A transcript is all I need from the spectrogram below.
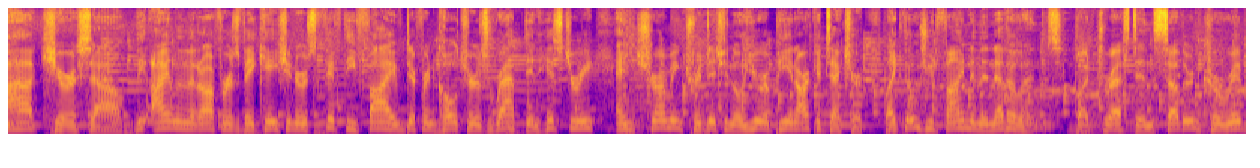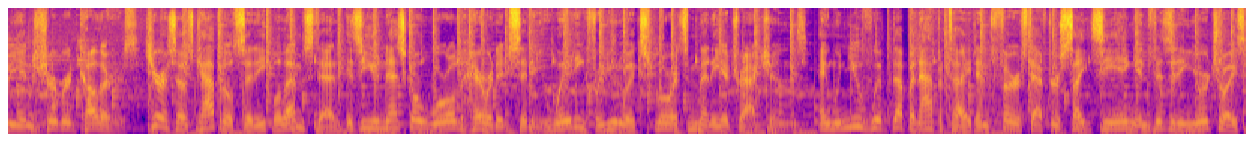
Ah, Curacao, the island that offers vacationers 55 different cultures wrapped in history and charming traditional European architecture like those you'd find in the Netherlands, but dressed in southern Caribbean sherbet colors. Curaçao's capital city, Willemstad, is a UNESCO World Heritage City waiting for you to explore its many attractions. And when you've whipped up an appetite and thirst after sightseeing and visiting your choice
